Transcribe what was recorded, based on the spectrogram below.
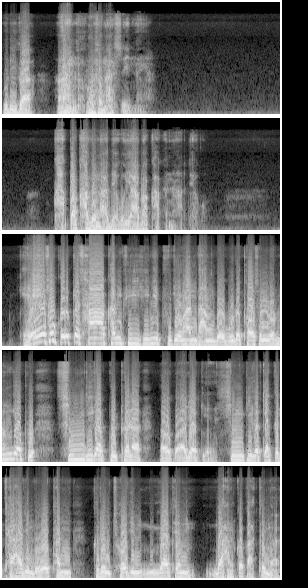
우리가 아, 벗어날 수 있느냐. 빡빡하게 나대고 야박하게 나대고 계속 그렇게 사악한 귀신이 부정한 방법으로 덫을 놓는 게 부, 심기가 불편하 어, 어, 저, 심기가 깨끗하지 못한 그런 처지가 된다 할 것 같으면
